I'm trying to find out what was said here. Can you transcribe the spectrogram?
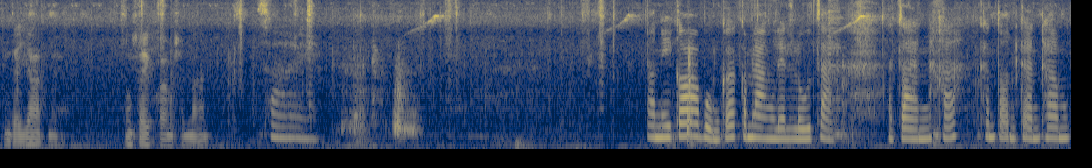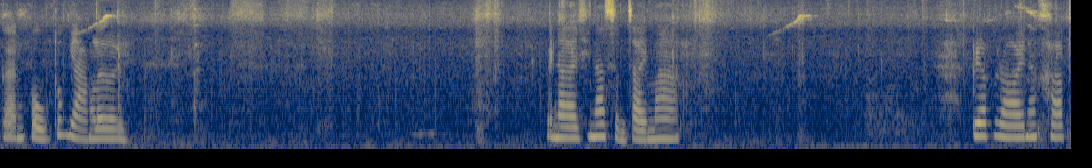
มันจะยากหน่ย ต้องใช้ความชำนาญใช่ ตอนนี้ก็บุ๋มก็กำลังเรียนรู้จากอาจารย์นะคะ ขั้นตอนการทำการปลูกทุกอย่างเลย เป็นอะไรที่น่าสนใจมาก เรียบร้อยนะคะ ไป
